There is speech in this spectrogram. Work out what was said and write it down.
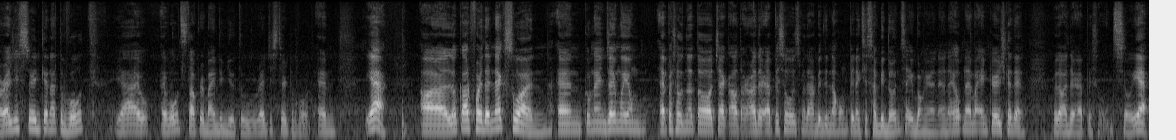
registered ka na to vote. Yeah, I, I won't stop reminding you to register to vote. And yeah, uh, look out for the next one. And kung na-enjoy mo yung episode na to, check out our other episodes. Madami din akong pinagsasabi doon sa ibang yan. And I hope na ma-encourage ka din with other episodes. So yeah,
